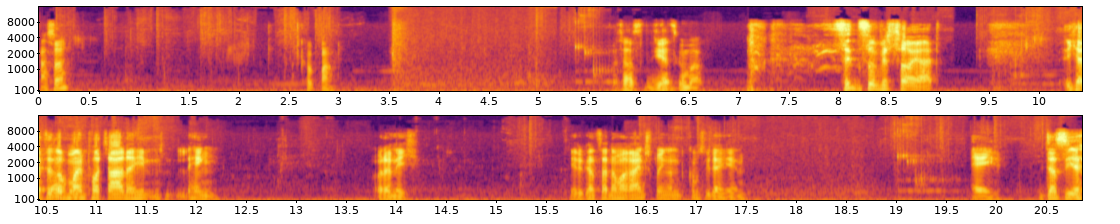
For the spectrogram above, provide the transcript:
Hast du? Guck mal. Was hast du denn jetzt gemacht? Sind so bescheuert. Ich hatte Warte. doch mein Portal da hinten hängen. Oder nicht? Hier, du kannst da nochmal reinspringen und kommst wieder hier hin. Ey, dass ihr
